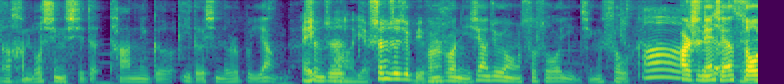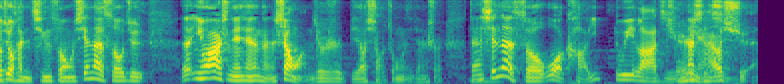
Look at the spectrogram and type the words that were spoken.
呃，很多信息的它那个易得性都是不一样的，哎甚至、甚至就比方说，你现在就用搜索引擎搜，哦，二十年前搜就很轻松，现在搜就，呃，因为二十年前可能上网就是比较小众的一件事儿，但现在搜，我靠，一堆垃圾，那你还要选，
